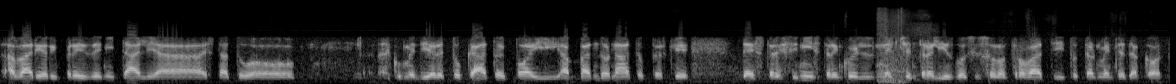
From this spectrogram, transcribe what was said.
a varie riprese in Italia è stato eh, come dire, toccato e poi abbandonato perché destra e sinistra quel, nel centralismo si sono trovati totalmente d'accordo.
